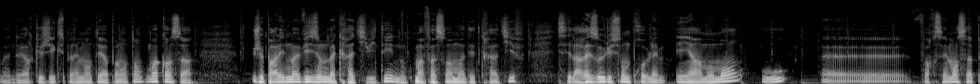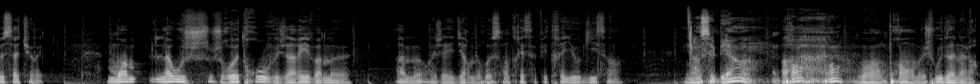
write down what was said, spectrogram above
d'ailleurs que j'ai expérimenté il y a pas longtemps. Moi, quand ça, je parlais de ma vision de la créativité, donc ma façon à moi d'être créatif, c'est la résolution de problèmes. Et il y a un moment où, euh, forcément, ça peut saturer. Moi, là où je, je retrouve, j'arrive à me, à me, j'allais dire me recentrer, ça fait très yogi, ça. Non, c'est bien. On prend, ah, on prend. Ouais, on prend. Je vous donne alors.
